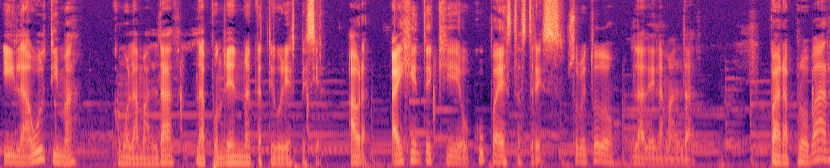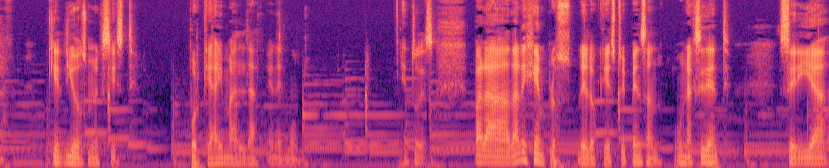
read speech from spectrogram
Y la última, como la maldad, la pondría en una categoría especial. Ahora, hay gente que ocupa estas tres, sobre todo la de la maldad, para probar que Dios no existe, porque hay maldad en el mundo. Entonces, para dar ejemplos de lo que estoy pensando, un accidente sería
